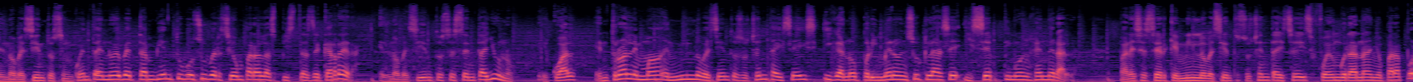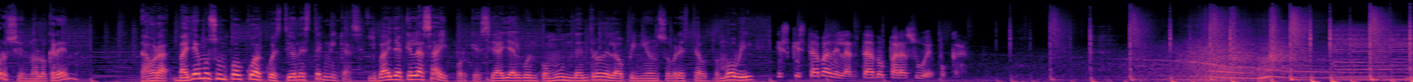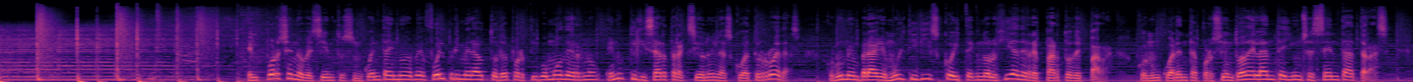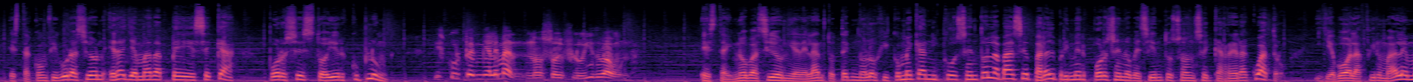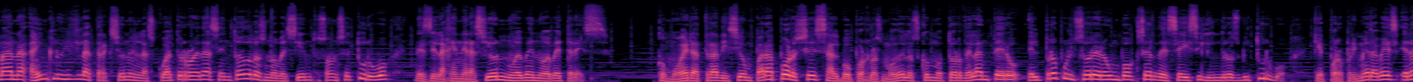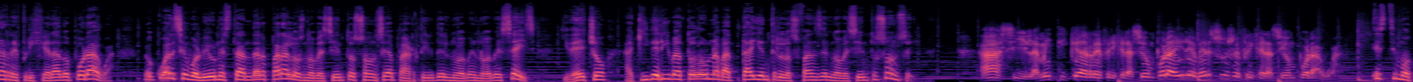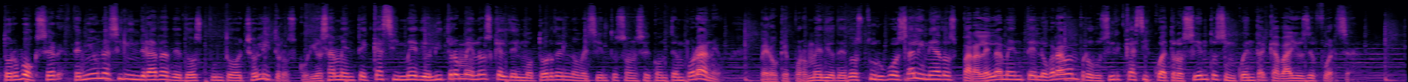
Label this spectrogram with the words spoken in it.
El 959 también tuvo su versión para las pistas de carrera, el 961, el cual entró a Le Mans en 1986 y ganó primero en su clase y séptimo en general. Parece ser que 1986 fue un gran año para Porsche, ¿no lo creen? Ahora, vayamos un poco a cuestiones técnicas, y vaya que las hay, porque si hay algo en común dentro de la opinión sobre este automóvil, es que estaba adelantado para su época. El Porsche 959 fue el primer auto deportivo moderno en utilizar tracción en las cuatro ruedas, con un embrague multidisco y tecnología de reparto de par, con un 40% adelante y un 60% atrás. Esta configuración era llamada PSK, Porsche Steuer Kupplung. Disculpen mi alemán, no soy fluido aún. Esta innovación y adelanto tecnológico mecánico sentó la base para el primer Porsche 911 Carrera 4 y llevó a la firma alemana a incluir la tracción en las cuatro ruedas en todos los 911 Turbo desde la generación 993. Como era tradición para Porsche, salvo por los modelos con motor delantero, el propulsor era un boxer de 6 cilindros biturbo, que por primera vez era refrigerado por agua, lo cual se volvió un estándar para los 911 a partir del 996, y de hecho aquí deriva toda una batalla entre los fans del 911. Ah, sí, la mítica refrigeración por aire versus refrigeración por agua. Este motor Boxer tenía una cilindrada de 2.8 litros, curiosamente casi medio litro menos que el del motor del 911 contemporáneo, pero que por medio de dos turbos alineados paralelamente lograban producir casi 450 caballos de fuerza.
